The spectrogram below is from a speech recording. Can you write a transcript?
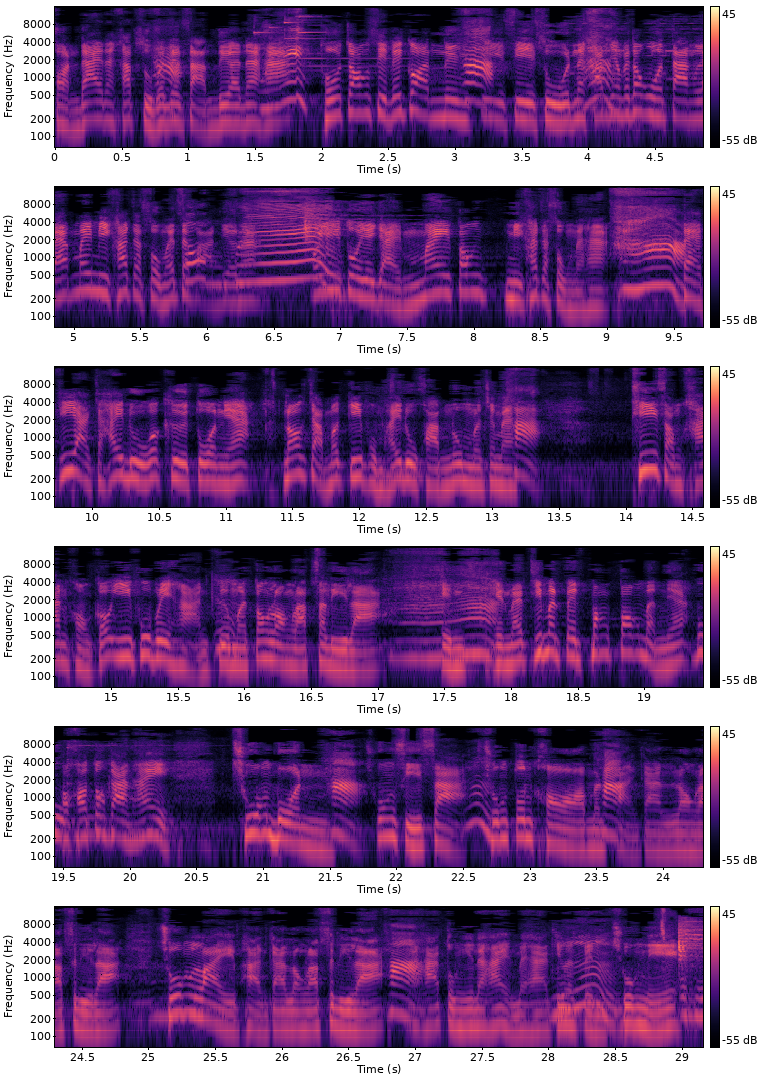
ผ่อนได้นะครับสูงเป็นสามเดือนนะฮะ อุ๊ยโทรจองสิทธิ์ไว้ก่อนค่ะ1440 นะครับค่ะยังไม่ต้องโอนตังค์และไม่มีค่าจัดส่งแม้แต่บาทเดียวนะส่งฟรีเก้าอี้ตัวใหญ่ๆ ไม่ต้องมีค่าจัดส่งนะฮะ ค่ะ แต่ที่อยากจะให้ดูก็คือตัวเนี้ยนอกจากเมื่อกี้ผมให้ดูความนุ่มแล้วใช่ไหม ค่ะ ที่สำคัญของเก้าอี้ผู้บริหารคืออมมันต้องรองรับสรีระ อ่าเห็นเห็นไหมที่มันเป็นป้องๆแบบเนี้ยบุ เพราะเขาต้องการให้ ช่วงบน ค่ะช่วงศีรษะ อืมช่วงต้นคอมันค่ะผ่านการรองรับสรีระช่วงไหล่ผ่านการรองรับสรีระค่ะนะฮะตรงนี้นะฮะเห็นไหมฮะที่มันเป็นอืม ช่วงนี้ โอ้โห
